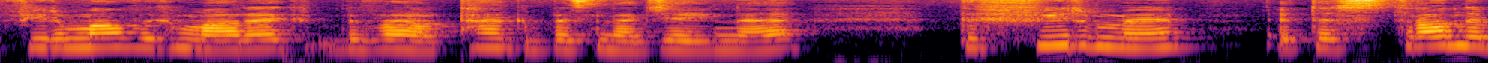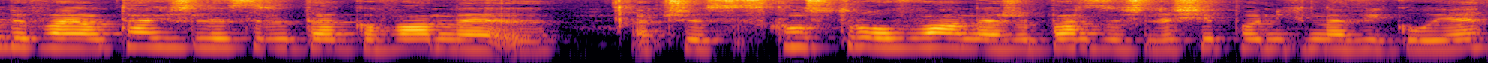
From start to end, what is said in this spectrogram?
firmowych marek bywają tak beznadziejne, te firmy, te strony bywają tak źle zredagowane, y, znaczy skonstruowane, że bardzo źle się po nich nawiguje.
